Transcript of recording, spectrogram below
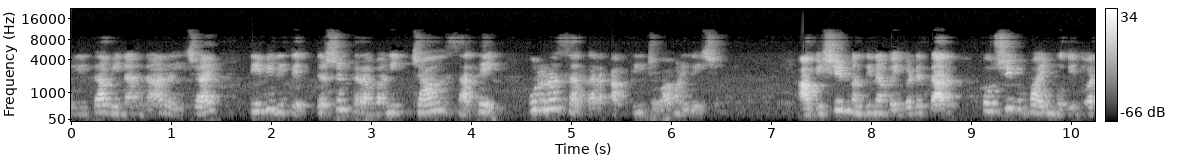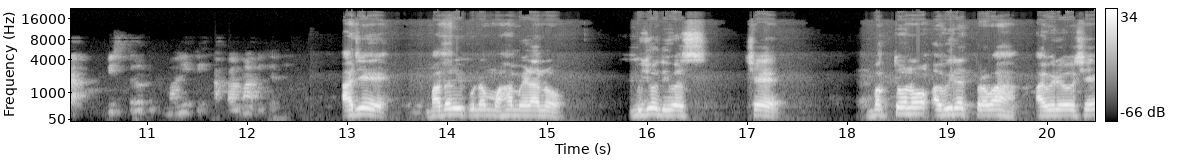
લીધા વિના ના રહી જાય તેવી રીતે દર્શન કરાવવાની ચાહ સાથે પૂર્ણ સહકાર આપતી જોવા મળી રહી છે. આ વિશે મંદિરના વહીવટદાર કૌશિકભાઈ મોદી દ્વારા વિસ્તૃત માહિતી આપવામાં આવી હતી. આજે ભાદરવી પૂનમ મહામેળાનો બીજો દિવસ છે. ભક્તોનો અવિરત પ્રવાહ આવી રહ્યો છે.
